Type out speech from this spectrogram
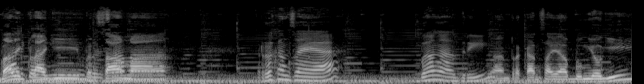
Balik lagi bersama rekan saya Bang Aldri. Dan rekan saya Bung Yogi.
